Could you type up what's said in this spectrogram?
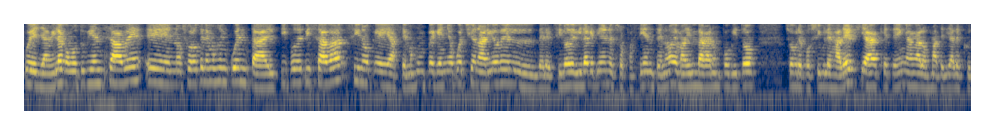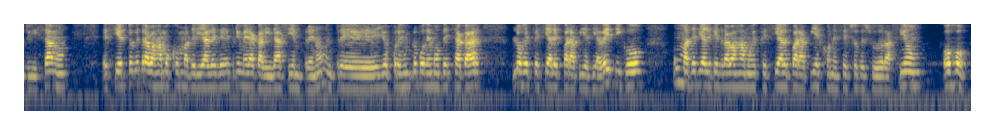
Pues Yamila, como tú bien sabes, eh, no solo tenemos en cuenta el tipo de pisada, sino que hacemos un pequeño cuestionario del, del, estilo de vida que tienen nuestros pacientes, ¿no? Además de indagar un poquito sobre posibles alergias que tengan a los materiales que utilizamos. Es cierto que trabajamos con materiales de primera calidad siempre, ¿no? Entre ellos, por ejemplo, podemos destacar los especiales para pies diabéticos, un material que trabajamos especial para pies con exceso de sudoración. Ojo,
